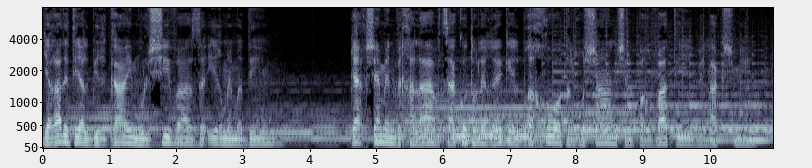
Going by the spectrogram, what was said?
ירדתי על ברכיים מול שיבה זעיר ממדים. ריח שמן וחלב, צעקות עולי רגל, ברכות על ראשן של פרווטי ולקשמי.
